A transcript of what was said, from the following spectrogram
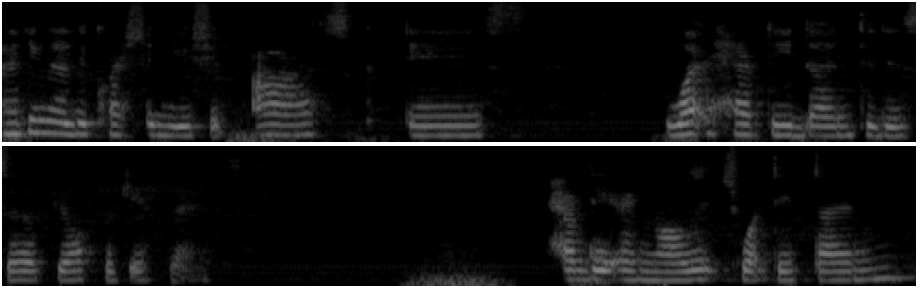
I think that the question you should ask is what have they done to deserve your forgiveness? Have they acknowledged what they've done?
